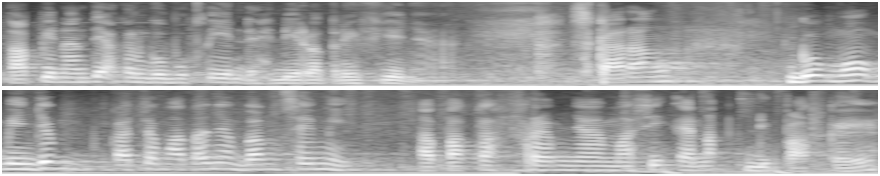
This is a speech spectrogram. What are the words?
Tapi nanti akan gue buktiin deh di road reviewnya. Sekarang gue mau minjem kacamatanya Bang Semi. Apakah framenya masih enak dipakai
